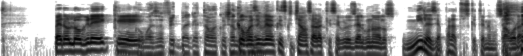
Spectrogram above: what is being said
pero logré que... Como ese feedback que estamos escuchando. Como ese ahora. video que escuchamos ahora, que seguro es de alguno de los miles de aparatos que tenemos ahora.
